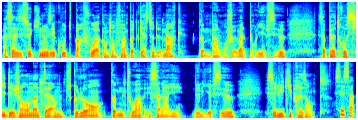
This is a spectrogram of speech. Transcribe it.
à celles et ceux qui nous écoutent, parfois quand on fait un podcast de marque, comme Parlons Cheval pour l'IFCE. Ça peut être aussi des gens en interne, puisque Laurent, comme toi, est salarié de l'IFCE, et c'est lui qui présente. C'est ça.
